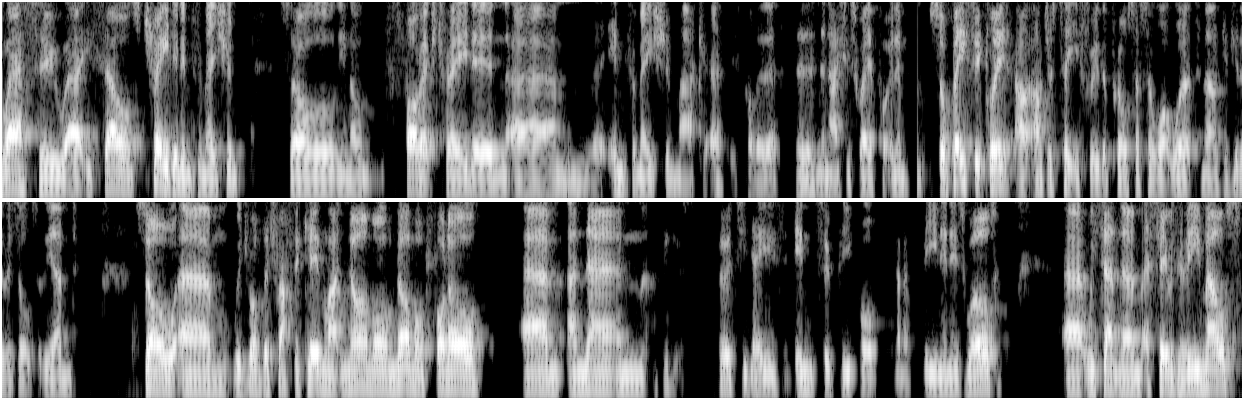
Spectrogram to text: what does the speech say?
US who uh, he sells trading information. So, you know, Forex trading, um, information marketer is probably the, the, the, nicest way of putting it. So basically, I'll, I'll, just take you through the process of what worked and I'll give you the results at the end. So um, we drove the traffic in like normal, normal funnel. Um, and then I think it was 30 days into people kind of being in his world, uh, we sent them a series of emails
